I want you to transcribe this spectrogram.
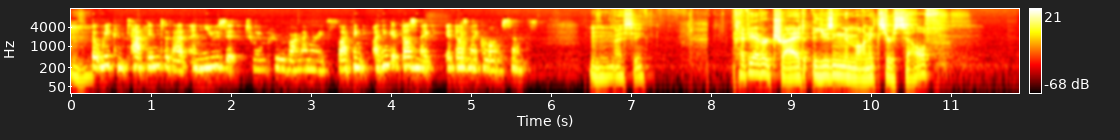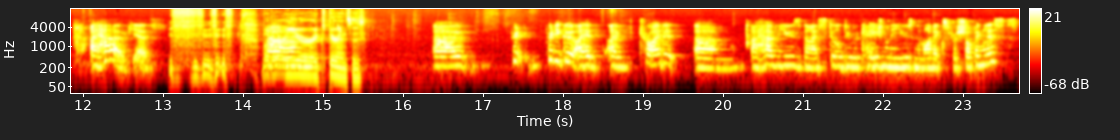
mm-hmm. that we can tap into that and use it to improve our memories. So I think I think it does make it does make a lot of sense. Mm-hmm, I see. Have you ever tried using mnemonics yourself? I have, yes. what were um, your experiences? Uh, pretty, pretty good. I had I've tried it. Um, I have used and I still do occasionally use mnemonics for shopping lists.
